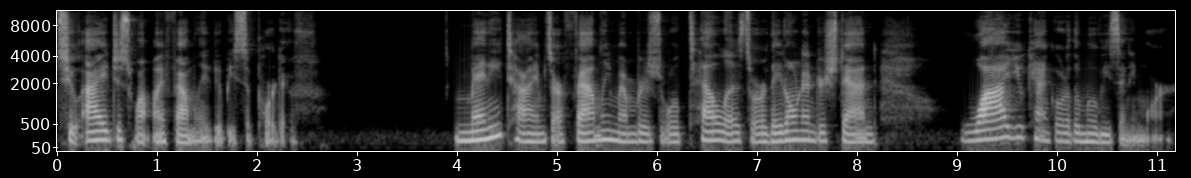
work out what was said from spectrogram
to I just want my family to be supportive. Many times our family members will tell us or they don't understand why you can't go to the movies anymore,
